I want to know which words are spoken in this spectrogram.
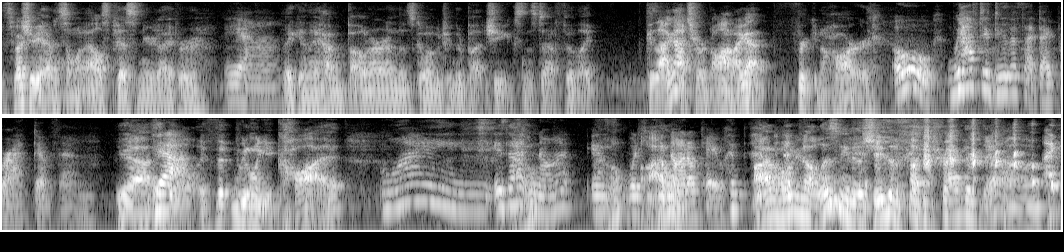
especially if you're having someone else piss in your diaper, Yeah. like and they have a boner and it's going between their butt cheeks and stuff. They're like, because I got turned on. I got freaking hard. Oh, we have to do this at Diaper Active then. Yeah. Yeah. If, it- if it- we don't get caught, Why? Is that don't- Is don't- would he I be don't- not okay with? I don't hope you're not listening to this. She's gonna fucking track us down. Oh my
